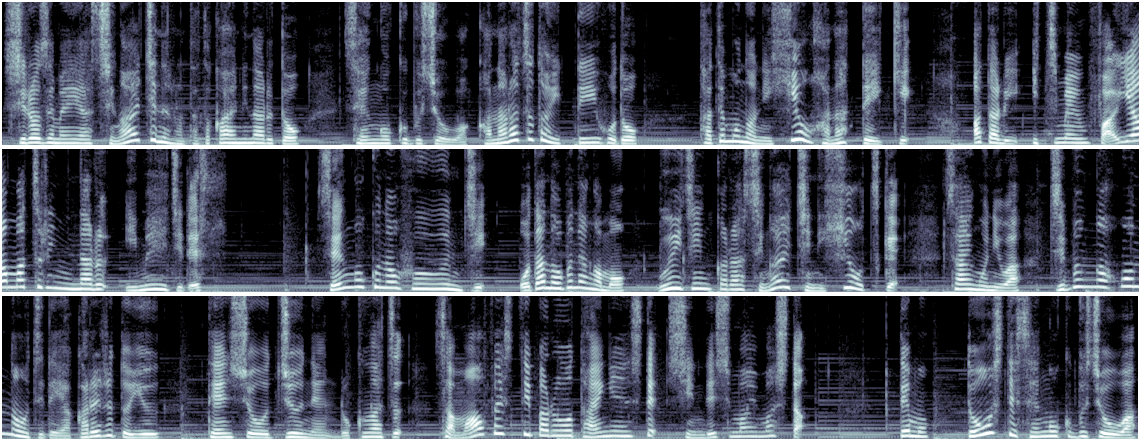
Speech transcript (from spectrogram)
城攻めや市街地での戦いになると戦国武将は必ずと言っていいほど建物に火を放っていき辺り一面ファイヤー祭りになるイメージです。戦国の風雲児織田信長も初陣から市街地に火をつけ最後には自分が本能寺で焼かれるという天正10年6月サマーフェスティバルを体現して死んでしまいました。でもどうして戦国武将は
